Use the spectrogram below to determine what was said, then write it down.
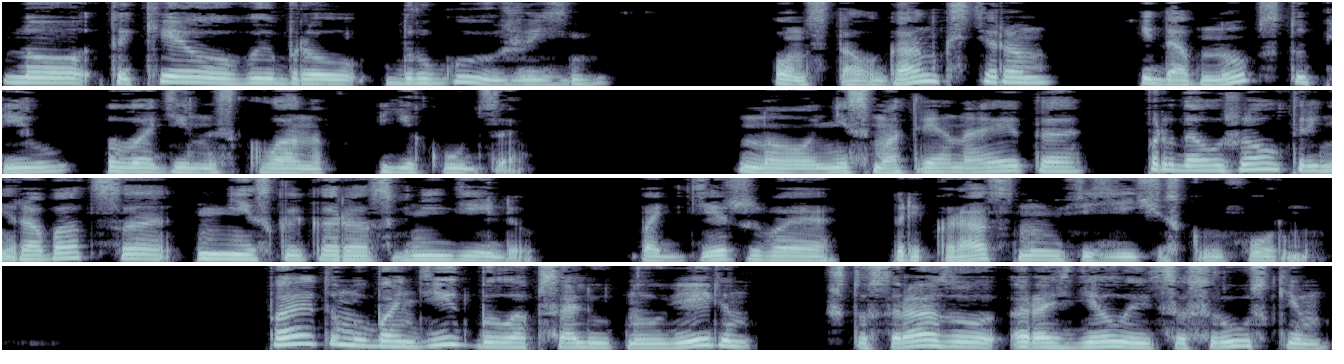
но Такео выбрал другую жизнь. Он стал гангстером и давно вступил в один из кланов Якудза. Но, несмотря на это, продолжал тренироваться несколько раз в неделю, поддерживая прекрасную физическую форму. Поэтому бандит был абсолютно уверен, что сразу разделается с русским,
